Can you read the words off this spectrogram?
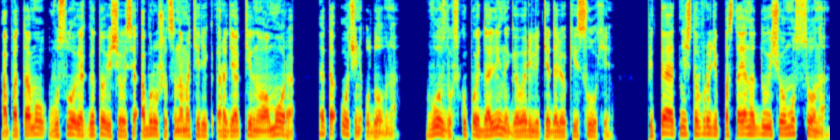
А потому в условиях готовящегося обрушиться на материк радиоактивного мора это очень удобно. Воздух скупой долины, говорили те далекие слухи, питает нечто вроде постоянно дующего муссона,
